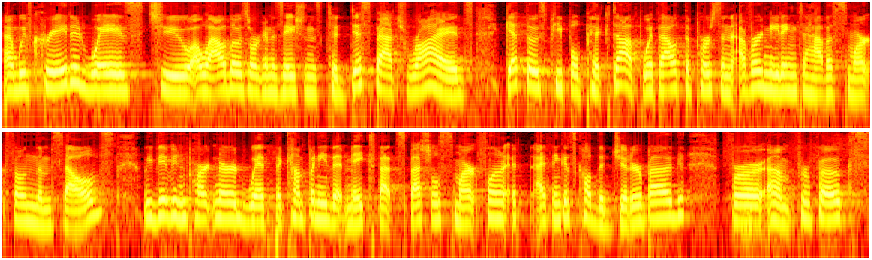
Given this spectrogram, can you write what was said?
And we've created ways to allow those organizations to dispatch rides get those people picked up without the person ever needing to have a smartphone themselves. We've even partnered with the company that makes that special smartphone. I think it's called the Jitterbug for, um, for folks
